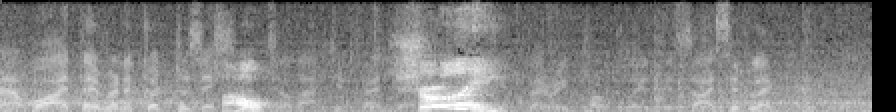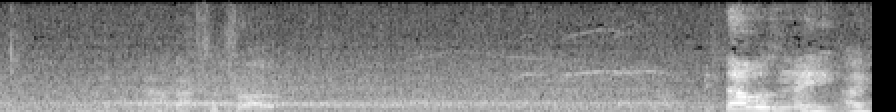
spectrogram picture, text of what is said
Out wide, they were in a good position Oh. until that defender Surely. very promptly and decisively. Now that's a throw. If that was me, I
